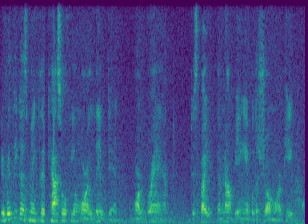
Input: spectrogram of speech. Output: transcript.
It really does make the castle feel more lived in, more grand, despite them not being able to show more people.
